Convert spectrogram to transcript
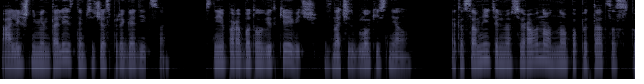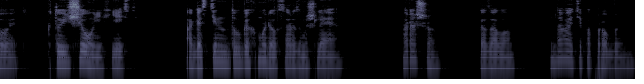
А лишний менталист им сейчас пригодится. С ней поработал Виткевич, значит блоки снял. Это сомнительно все равно, но попытаться стоит. Кто еще у них есть? Агастин долго хмурился, размышляя. «Хорошо», — сказал он. «Давайте попробуем».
